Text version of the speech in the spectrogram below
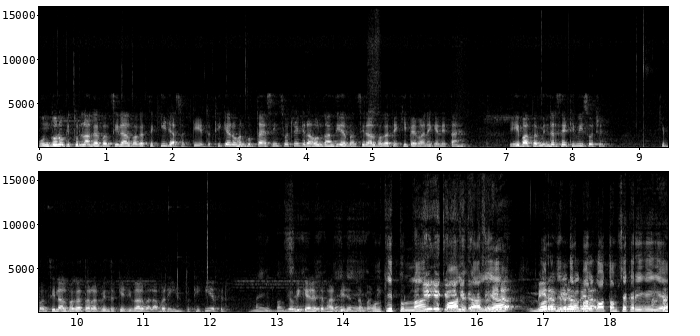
उन दोनों की तुलना अगर बंसीलाल भगत से की जा सकती है तो ठीक है। रोहन गुप्ता ऐसे ही सोचें कि राहुल गांधी और बंसीलाल भगत एक ही पैमाने के नेता हैं। यही बात परमिंदर सेठी भी सोचें कि बंसीलाल भगत और अरविंद केजरीवाल बराबर ही हैं तो ठीक ही है फिर। नहीं जो भी कह रहे थे भारतीय जनता पार्टी। उनकी तुलना गोपाल इटालिया मेरा, मेरा, मेरा, गौतम से करी गई है।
